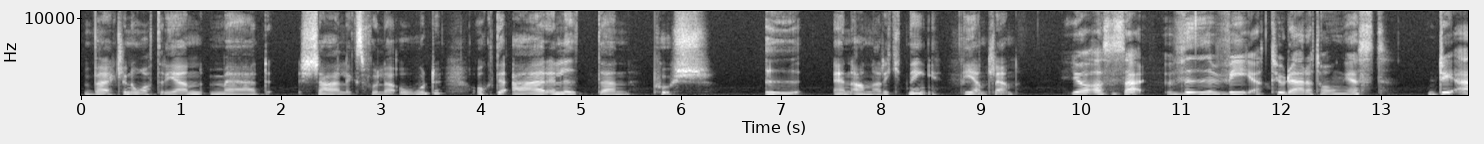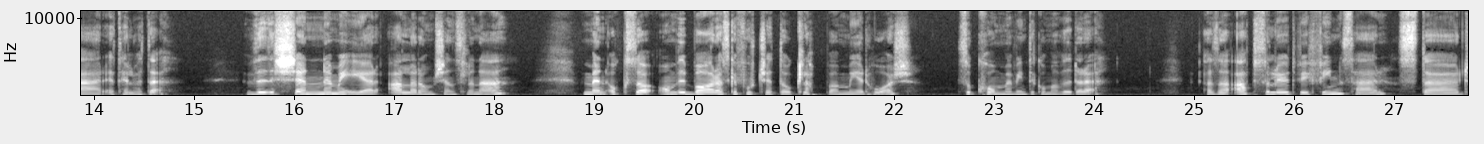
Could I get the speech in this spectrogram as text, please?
verkligen återigen med kärleksfulla ord och det är en liten push i en annan riktning egentligen. Ja, alltså så här, vi vet hur det är att ha ångest. Det är ett helvete. Vi känner med er alla de känslorna. Men också om vi bara ska fortsätta att klappa medhårs så kommer vi inte komma vidare. Alltså absolut, vi finns här, stöd,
